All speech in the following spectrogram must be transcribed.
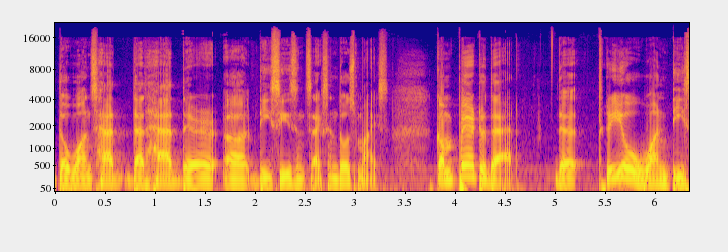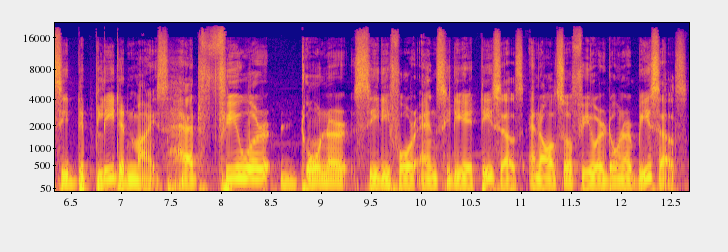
The ones had that had their uh, DCs intact in those mice. Compared to that, the 301 DC depleted mice had fewer donor CD4 and CD8 T cells and also fewer donor B cells.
